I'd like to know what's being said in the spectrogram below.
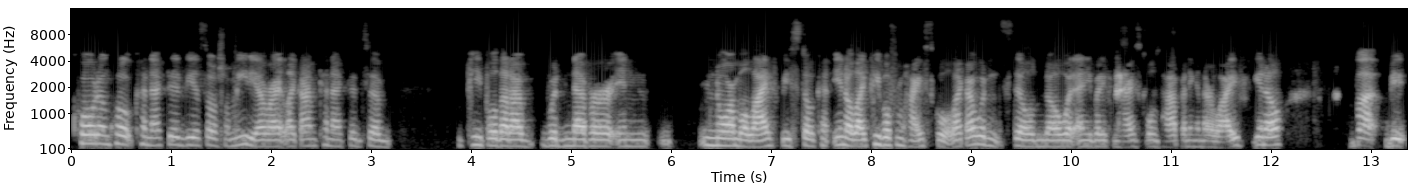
quote unquote connected via social media, right? Like I'm connected to people that I would never in normal life be still, con- you know, like people from high school. Like I wouldn't still know what anybody from high school is happening in their life, you know but be,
